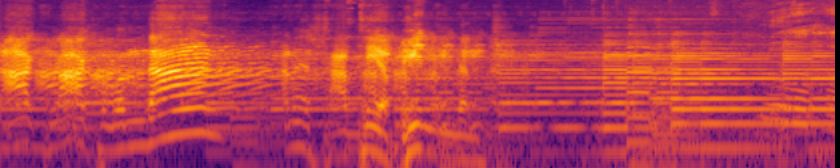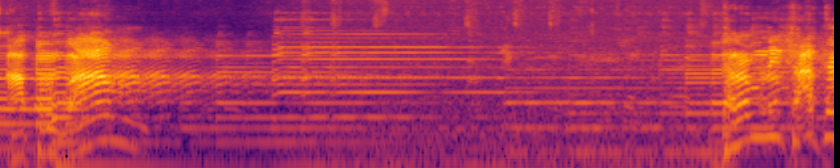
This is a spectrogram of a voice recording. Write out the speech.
લાખ લાખ વંદન અને સાથે અભિનંદન. આપણું ગામ ધર્મની સાથે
